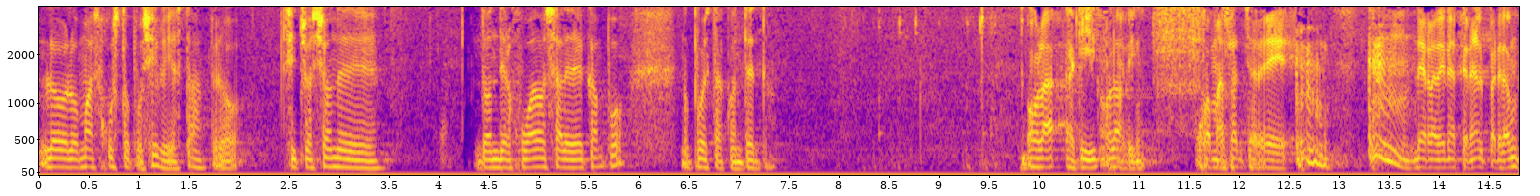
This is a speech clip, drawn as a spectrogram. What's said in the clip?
lo, lo más justo posible ya está pero situación de donde el jugador sale del campo no puede estar contento Hola, aquí Hola. Juanma Sánchez de, de Radio Nacional, perdón.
